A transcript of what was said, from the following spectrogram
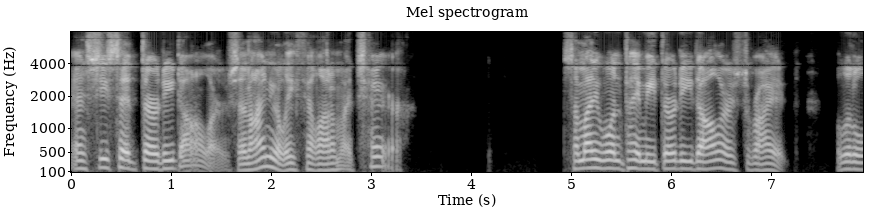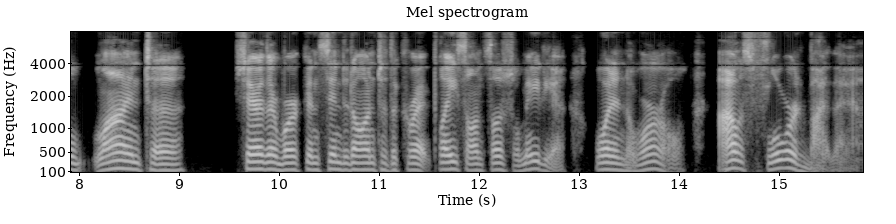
And she said $30. And I nearly fell out of my chair. Somebody wanted to pay me $30 to write a little line to share their work and send it on to the correct place on social media. What in the world? I was floored by that.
